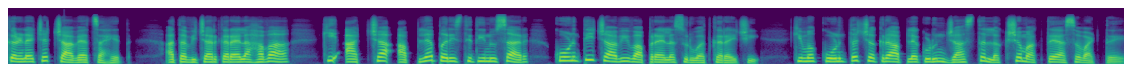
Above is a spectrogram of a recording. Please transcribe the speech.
करण्याच्या चाव्याच आहेत. आता विचार करायला हवा की आजच्या आपल्या परिस्थितीनुसार कोणती चावी वापरायला सुरुवात करायची? किंवा कोणतं चक्र आपल्याकडून जास्त लक्ष मागतंय असं वाटतंय?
